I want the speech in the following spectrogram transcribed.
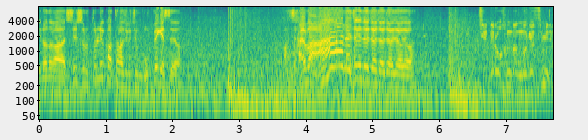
이러다가 실수로 뚫릴 것 같아가지고 지금 못 빼겠어요 아 잘 봐 아 나 저기 저기 저기 저기 저기 제대로 한 방 먹였습니다.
